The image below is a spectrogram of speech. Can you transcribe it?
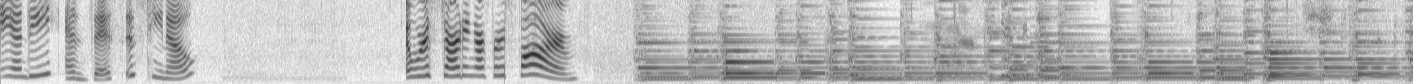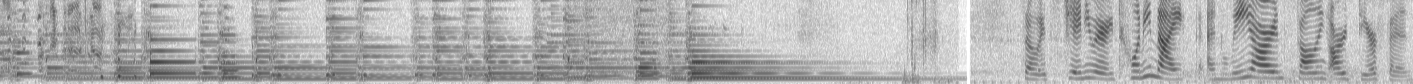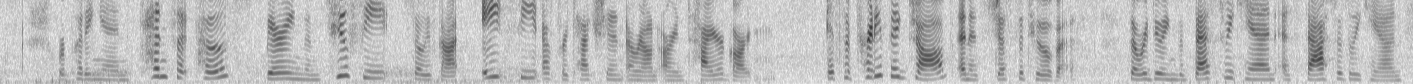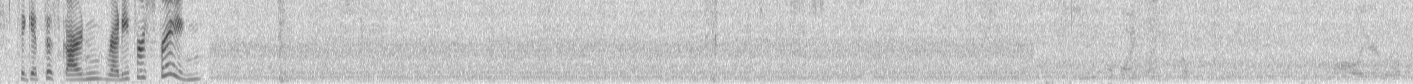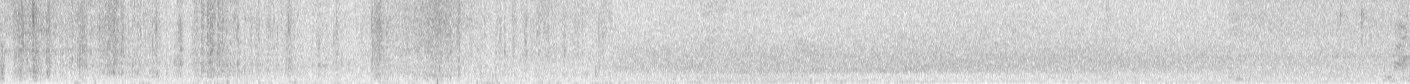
Andy, and this is Tino. And we're starting our first farm. So it's January 29th and we are installing our deer fence. We're putting in 10 foot posts, burying them two feet, so we've got eight feet of protection around our entire garden. It's a pretty big job and it's just the two of us. So we're doing the best we can as fast as we can to get this garden ready for spring.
